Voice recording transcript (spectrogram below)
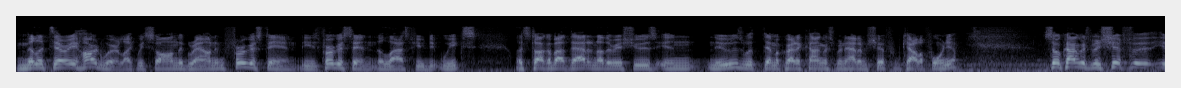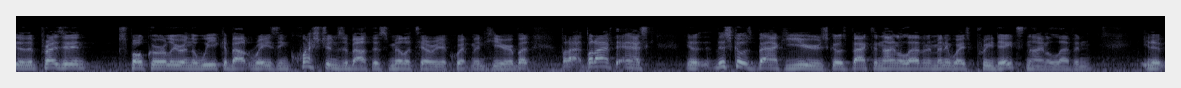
military hardware, like we saw on the ground in Ferguson, Ferguson the last few weeks. Let's talk about that and other issues in news with Democratic Congressman Adam Schiff from California. So, Congressman Schiff, uh, you know, the president spoke earlier in the week about raising questions about this military equipment here, but but I, but I have to ask, you know, this goes back years, goes back to 9/11, in many ways predates 9/11. You know,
